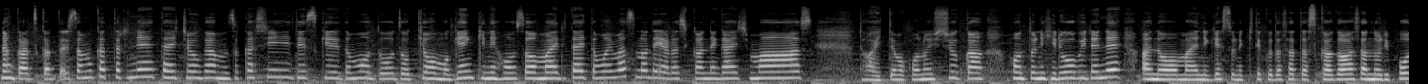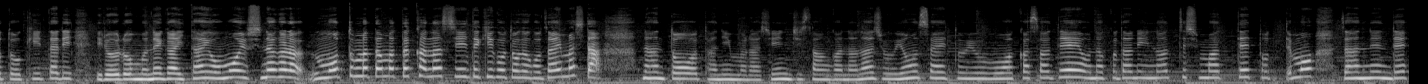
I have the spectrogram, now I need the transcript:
なんか暑かったり寒かったりね体調が難しいですけれどもどうぞ今日も元気に放送参りたいと思いますのでよろしくお願いします。とは言ってもこの1週間本当に昼帯でねあの前にゲストに来てくださった須賀川さんのリポートを聞いたりいろいろ胸が痛い思いをしながらもっとまたまた悲しい出来事がございました。なんと谷村新司さんが74歳というお若さでお亡くなりになってしまってとっても残念で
